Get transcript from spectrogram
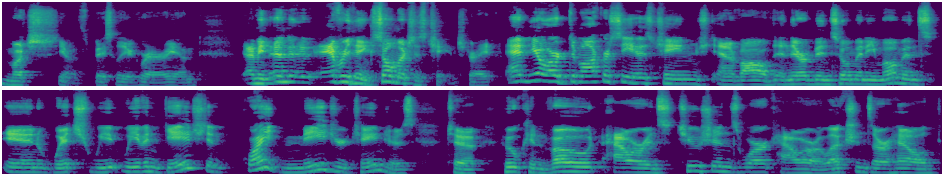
much. You know, it's basically agrarian. I mean, and everything, so much has changed, right? And, you know, our democracy has changed and evolved. And there have been so many moments in which we, we've engaged in quite major changes to who can vote, how our institutions work, how our elections are held.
